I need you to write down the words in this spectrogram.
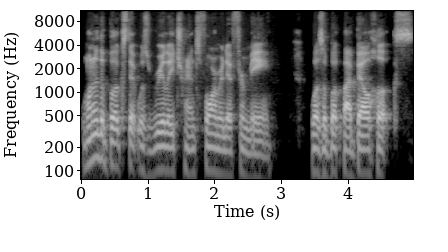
one of the books that was really transformative for me was a book by Bell Hooks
